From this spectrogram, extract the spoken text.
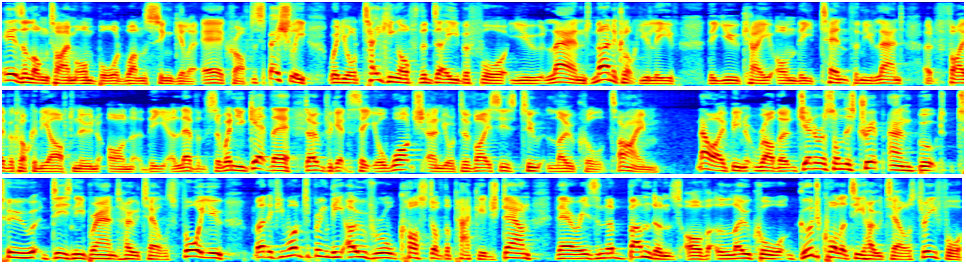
is a long time on board one singular aircraft, especially when you're taking off the day before you land. Nine o'clock, you leave the UK on the 10th, and you land at five o'clock in the afternoon on the 11th. So when you get there, don't forget to set your watch and your devices to local time. Now, I've been rather generous on this trip and booked two Disney brand hotels for you, but if you want to bring the overall cost of the package down, there is an abundance of local, good quality hotels, three, four,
